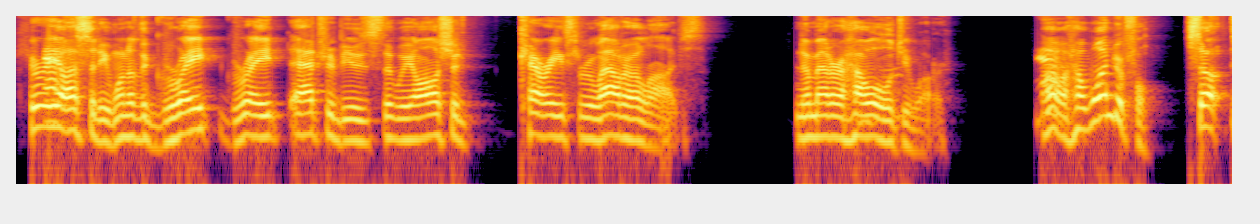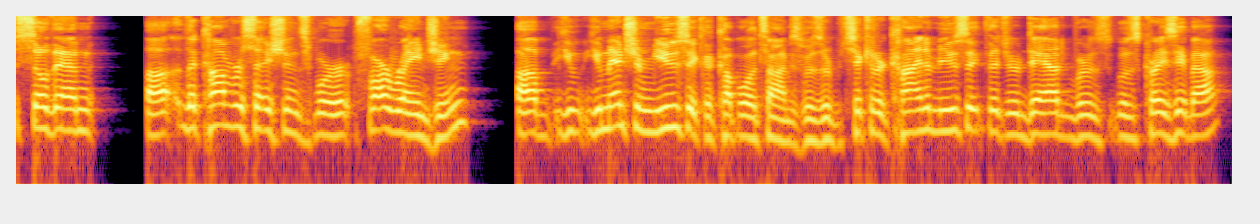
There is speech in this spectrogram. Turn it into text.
Curiosity, one of the great, great attributes that we all should carry throughout our lives, no matter how old you are. Yeah. Oh, how wonderful! So, so then uh, the conversations were far-ranging. Uh, you you mentioned music a couple of times. Was there a particular kind of music that your dad was was crazy about?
